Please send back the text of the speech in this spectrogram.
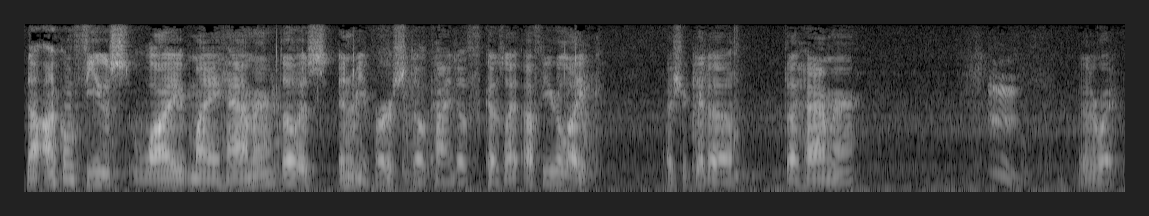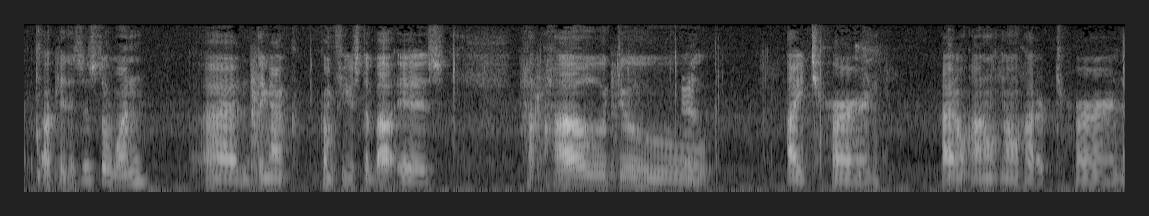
Now I'm confused why my hammer though is in reverse though, kind of, because I, I feel like I should get a the hammer the other way. Okay, this is the one uh, thing I'm confused about is how do I turn? I don't I don't know how to turn.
